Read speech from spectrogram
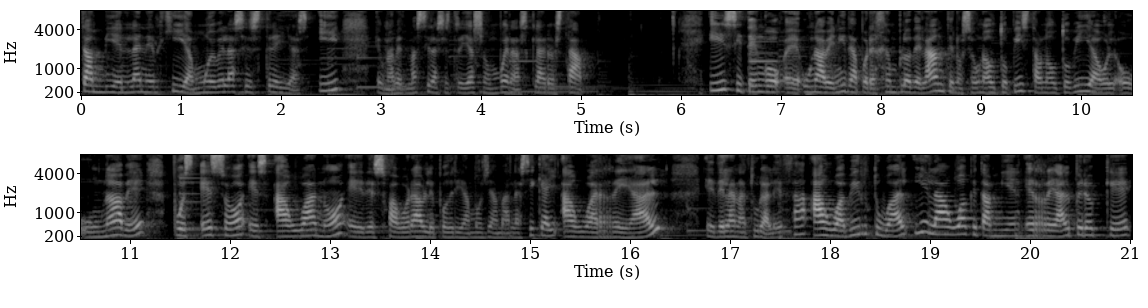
también la energía, mueve las estrellas y, eh, una vez más, si las estrellas son buenas, claro está, y si tengo eh, una avenida, por ejemplo, delante, no sé, una autopista, una autovía o, un ave, pues eso es agua ¿no? Eh, desfavorable, podríamos llamarla. Así que hay agua real de la naturaleza, agua virtual y el agua que también es real, pero que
